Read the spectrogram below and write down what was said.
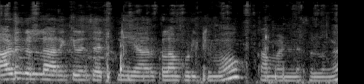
ஆடுகளில் அரைக்கிற சட்னி யாருக்கெல்லாம் பிடிக்குமோ கமெண்டில் சொல்லுங்க.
